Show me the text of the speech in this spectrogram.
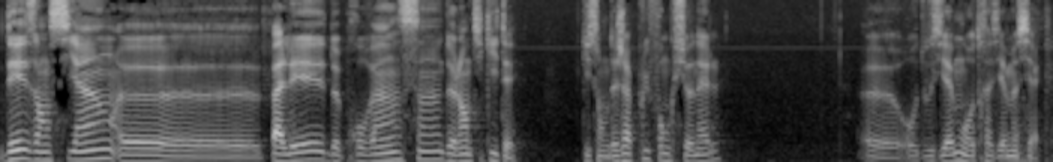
des anciens euh, palais de province de l'Antiquité, qui sont déjà plus fonctionnels euh, au XIIe ou au XIIIe siècle.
